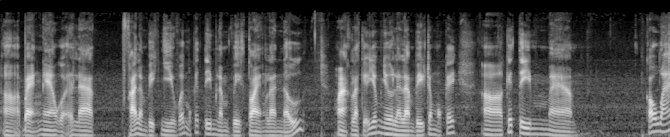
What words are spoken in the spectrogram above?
uh, bạn nào gọi là phải làm việc nhiều với một cái team làm việc toàn là nữ hoặc là kiểu giống như là làm việc trong một cái uh, cái team mà có quá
